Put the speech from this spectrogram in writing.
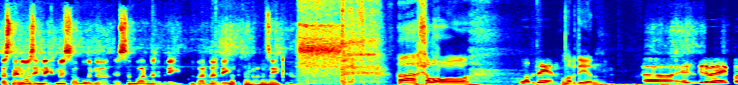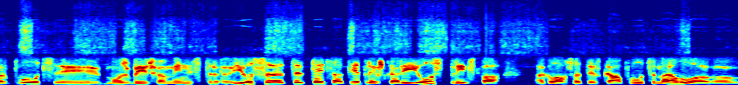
tas nenozīmē, ka mēs obligāti esam vardarbīgi. vardarbīgi citu, jā. Ah, halo! Labdien! Labdien! Uh, es gribēju par Pūci, mūsu bijušo ministru. Jūs uh, te teicāt iepriekš, ka arī jūs, principā, uh, klausoties, kā Pūce melo,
